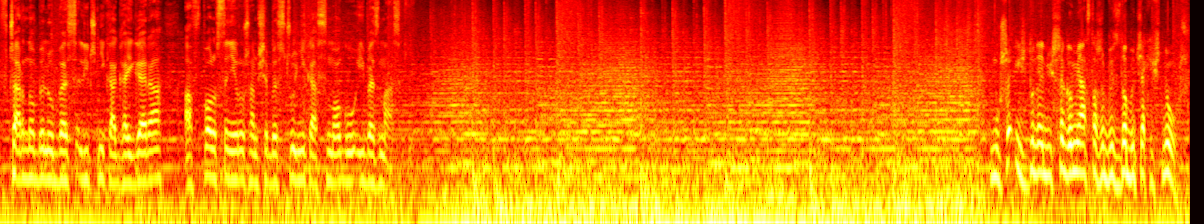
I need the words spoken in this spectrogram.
w Czarnobylu bez licznika Geigera, a w Polsce nie ruszam się bez czujnika smogu i bez maski. Muszę iść do najbliższego miasta, żeby zdobyć jakiś nóż.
